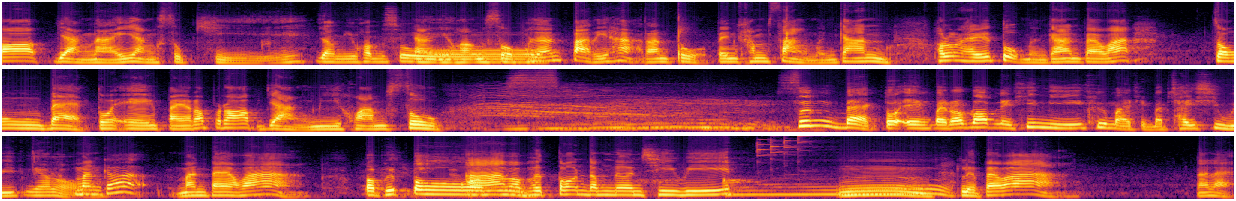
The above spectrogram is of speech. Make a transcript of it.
รอบๆ อย่างไหนอย่างสุขีอย่างมีความสุขอย่างมีความสุข เพราะฉะนั้นปริหารันตุเป็นคำสั่งเหมือนกัน เพราะลงท้ายด้วยตุเหมือนกันแปลว่า จงแบกตัวเองไปรอบๆอย่างมีความสุข ซึ่งแบกตัวเองไปรอบๆในที่นี้คือหมายถึงแบบใช้ชีวิตเงี้ยเหรอมันก็มันแปลว่า ประพฤติตน อ่าประพฤติตนดำเนินชีวิต อืมหรือแปลว่า นั่นแหละ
